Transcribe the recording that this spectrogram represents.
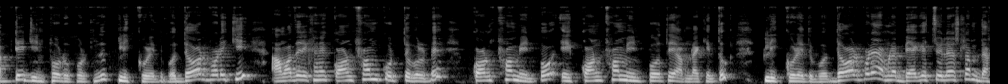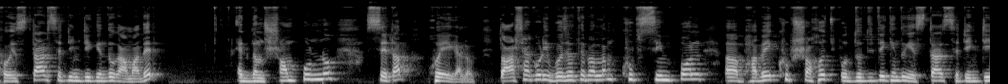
আপডেট ইনফোর উপর কিন্তু ক্লিক করে দেবো। দেওয়ার পরে কি? আমাদের এখানে কনফার্ম করতে বলবে। কনফার্ম ইনফো এই কনফার্ম ইনফোতে আমরা কিন্তু ক্লিক করে দেবো। দেওয়ার পরে আমরা ব্যাগে চলে আসলাম। দেখো স্টার সেটিংটি কিন্তু আমাদের একদম সম্পূর্ণ সেট হয়ে গেল। তো আশা করি বোঝাতে পারলাম, খুব সিম্পল ভাবে, খুব সহজ পদ্ধতিতে কিন্তু স্টার সেটিংটি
